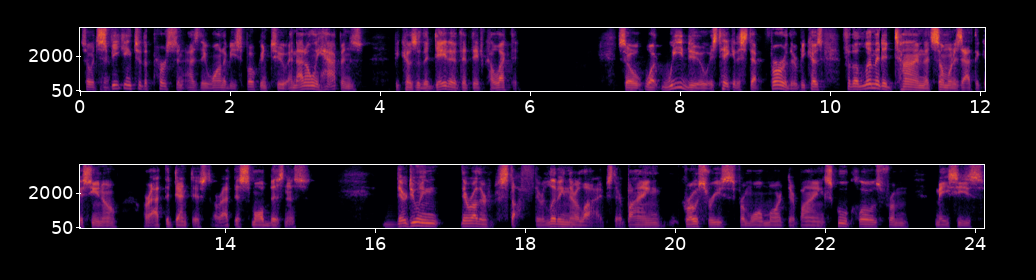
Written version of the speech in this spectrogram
So it's yeah. speaking to the person as they want to be spoken to. And that only happens because of the data that they've collected. So what we do is take it a step further because for the limited time that someone is at the casino or at the dentist or at this small business, they're doing their other stuff. They're living their lives. They're buying groceries from Walmart. They're buying school clothes from Macy's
